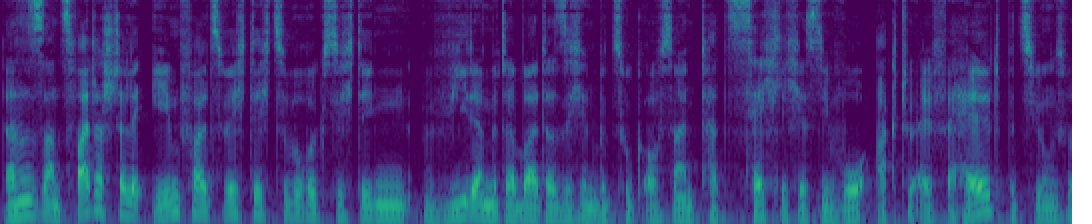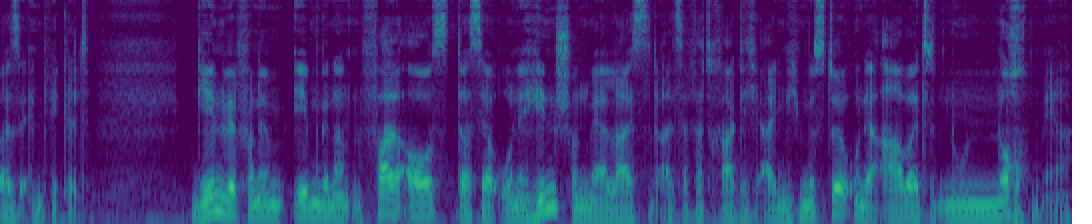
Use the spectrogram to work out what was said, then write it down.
Dann ist es an zweiter Stelle ebenfalls wichtig zu berücksichtigen, wie der Mitarbeiter sich in Bezug auf sein tatsächliches Niveau aktuell verhält bzw. entwickelt. Gehen wir von dem eben genannten Fall aus, dass er ohnehin schon mehr leistet, als er vertraglich eigentlich müsste und er arbeitet nun noch mehr.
